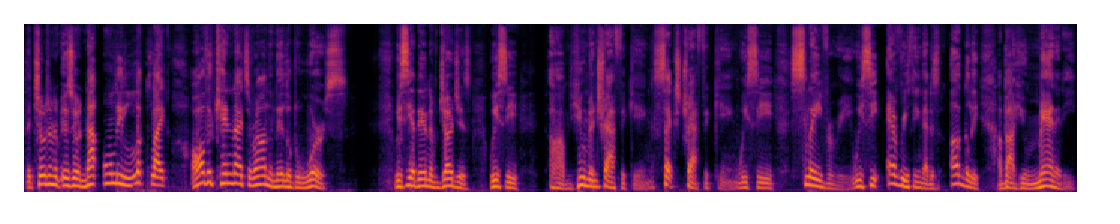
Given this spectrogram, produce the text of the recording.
the children of Israel not only looked like all the Canaanites around them, they looked worse. We see at the end of Judges, we see um, human trafficking, sex trafficking, we see slavery, we see everything that is ugly about humanity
